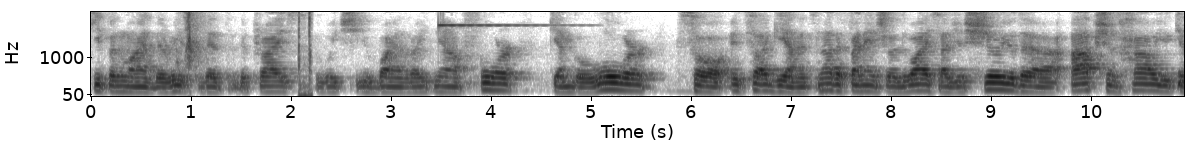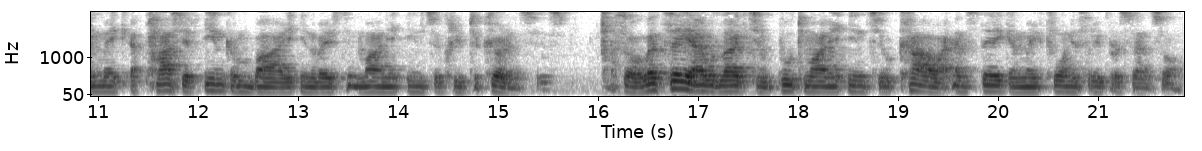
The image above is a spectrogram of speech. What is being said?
keep in mind the risk that the price which you buying right now for can go lower. So it's again it's not a financial advice. I just show you the option how you can make a passive income by investing money into cryptocurrencies so let's say I would like to put money into Kava and stake and make 23%. So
